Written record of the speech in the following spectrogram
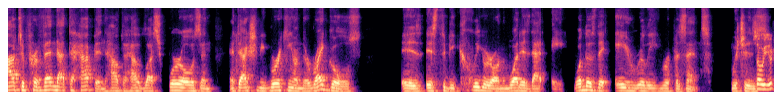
how to prevent that to happen how to have less squirrels and and to actually be working on the right goals is is to be clear on what is that a what does the a really represent which is so you're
